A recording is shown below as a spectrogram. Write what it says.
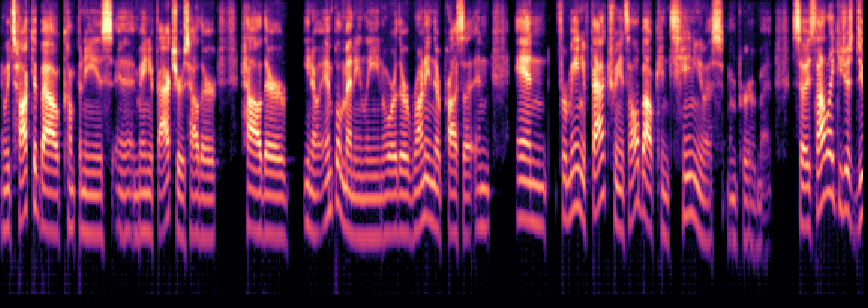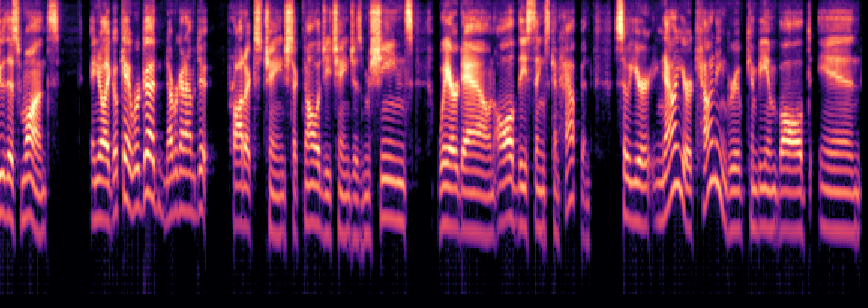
And we talked about companies and manufacturers, how they're how they're, you know, implementing lean or they're running their process. And and for manufacturing, it's all about continuous improvement. So it's not like you just do this once and you're like, okay, we're good, never gonna have to do it products change, technology changes, machines wear down, all of these things can happen. So your now your accounting group can be involved in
